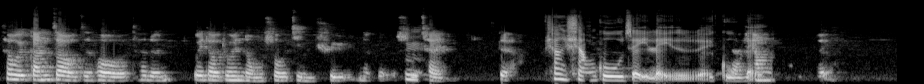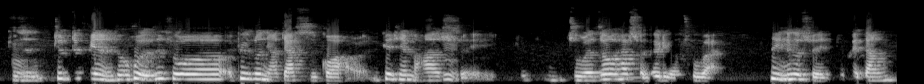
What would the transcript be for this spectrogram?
稍微干燥之后，它的味道就会浓缩进去那个蔬菜，嗯、对啊，像香菇这一类，对不对？菇类，对，就是、嗯、就就变成说，或者是说，比如说你要加丝瓜好了，你可以先把它的水、嗯、煮了之后，它水会流出来。那你那个水就可以当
